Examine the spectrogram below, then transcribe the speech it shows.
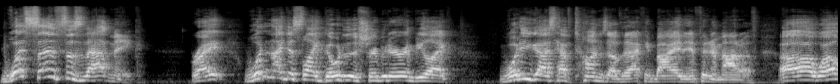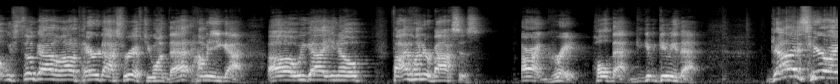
What sense does that make? Right? Wouldn't I just like go to the distributor and be like, what do you guys have tons of that I can buy an infinite amount of? Uh, well, we still got a lot of Paradox Rift. You want that? How many you got? Uh, we got, you know, 500 boxes. All right, great. Hold that. Give, give me that. Guys, here I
